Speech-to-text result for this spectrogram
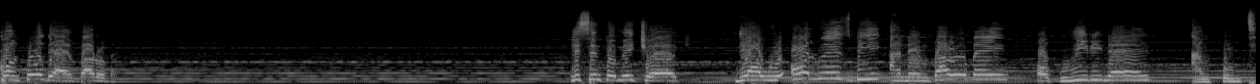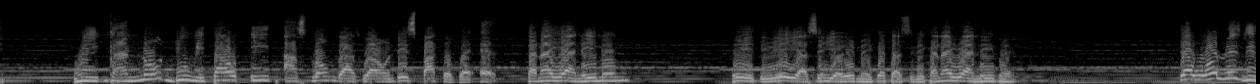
control their environment. Listen to me, church. There will always be an environment of weariness and fainting. We cannot do without it as long as we are on this part of the earth. Can I hear an amen? Hey, the way you are saying your amen, get us. Can I hear an amen? There will always be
